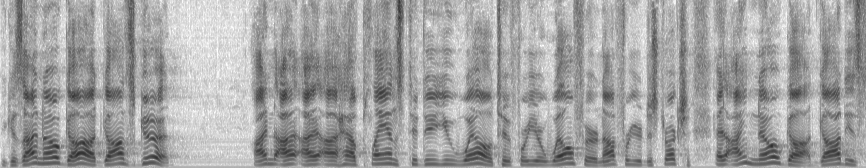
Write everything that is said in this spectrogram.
because I know God. God's good. I, I, I have plans to do you well, to, for your welfare, not for your destruction. And I know God. God is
